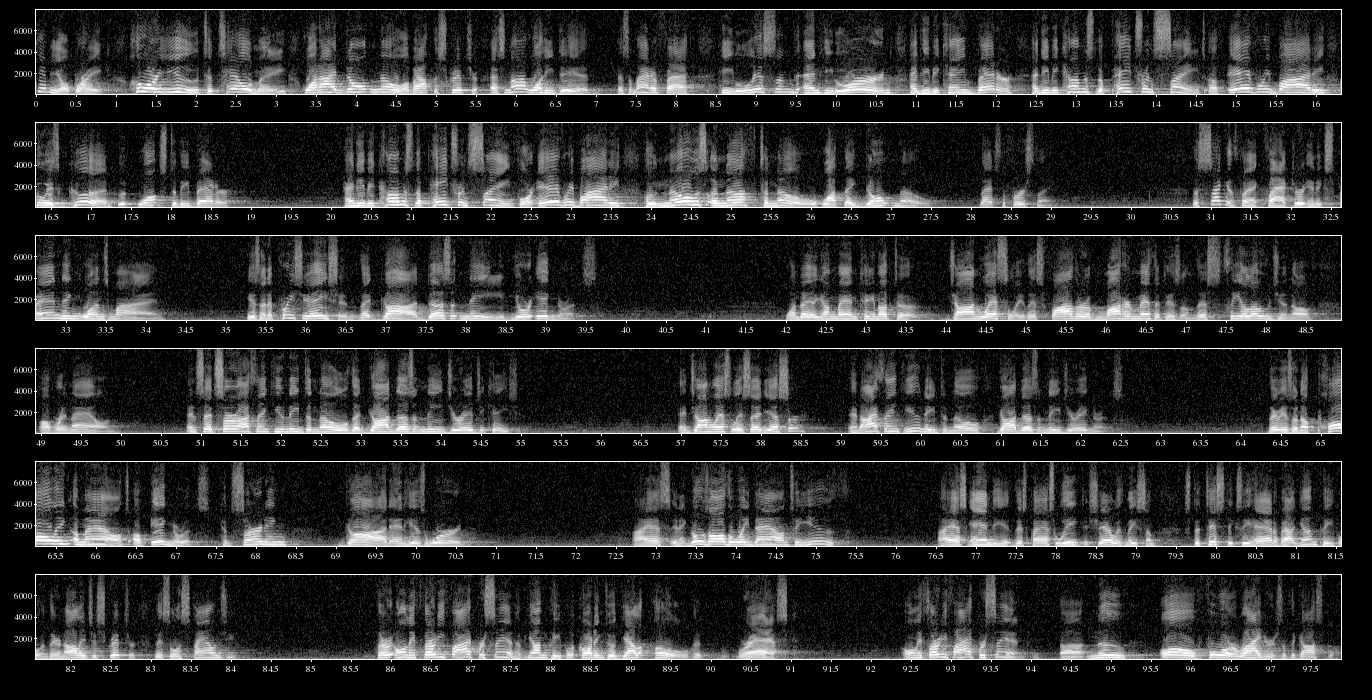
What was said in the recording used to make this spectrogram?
Give me a break. Who are you to tell me what I don't know about the Scripture? That's not what he did. As a matter of fact, he listened and he learned and he became better and he becomes the patron saint of everybody who is good but wants to be better. And he becomes the patron saint for everybody who knows enough to know what they don't know. That's the first thing. The second factor in expanding one's mind is an appreciation that God doesn't need your ignorance. One day a young man came up to John Wesley, this father of modern Methodism, this theologian of, of renown, and said, Sir, I think you need to know that God doesn't need your education. And John Wesley said, Yes, sir. And I think you need to know God doesn't need your ignorance. There is an appalling amount of ignorance concerning God and His Word. I ask, and it goes all the way down to youth. I asked Andy this past week to share with me some statistics he had about young people and their knowledge of Scripture. This will astound you. Thir- only 35% of young people, according to a Gallup poll that were asked, only 35% uh, knew all four writers of the gospel.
